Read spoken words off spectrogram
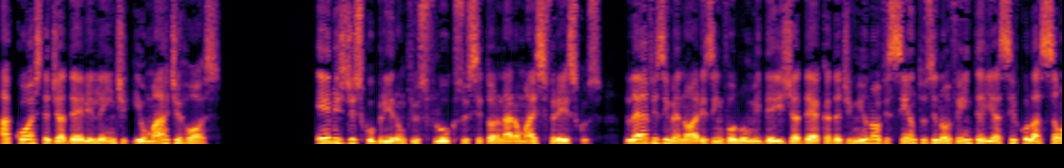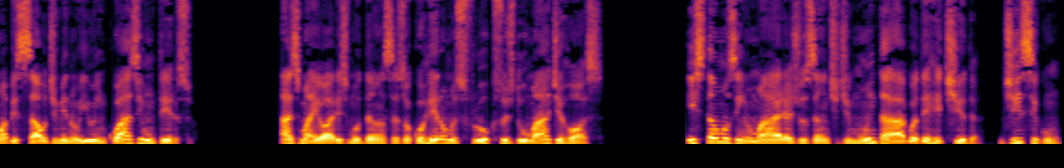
a costa de Adélie Land e o Mar de Ross. Eles descobriram que os fluxos se tornaram mais frescos, leves e menores em volume desde a década de 1990 e a circulação abissal diminuiu em quase um terço. As maiores mudanças ocorreram nos fluxos do Mar de Ross. Estamos em uma área jusante de muita água derretida, disse Gun.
